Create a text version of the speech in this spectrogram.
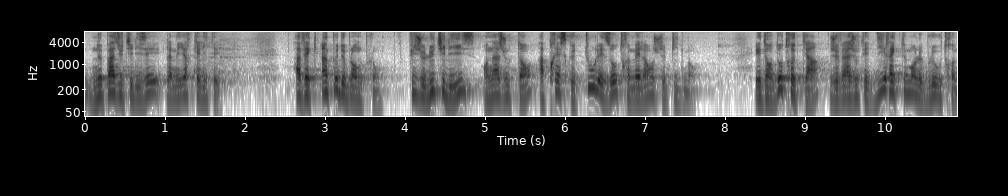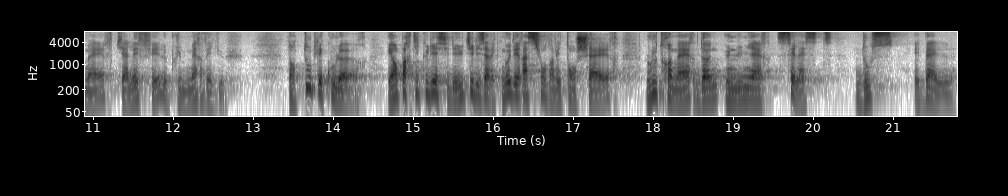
ne pas utiliser la meilleure qualité, avec un peu de blanc de plomb. Puis je l'utilise en ajoutant à presque tous les autres mélanges de pigments. Et dans d'autres cas, je vais ajouter directement le bleu outre-mer qui a l'effet le plus merveilleux. Dans toutes les couleurs, et en particulier s'il est utilisé avec modération dans les tons chers, l'outre-mer donne une lumière céleste, douce et belle.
